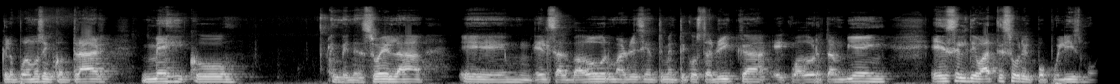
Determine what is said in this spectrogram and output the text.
que lo podemos encontrar en México, en Venezuela, en El Salvador, más recientemente Costa Rica, Ecuador también, es el debate sobre el populismo.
